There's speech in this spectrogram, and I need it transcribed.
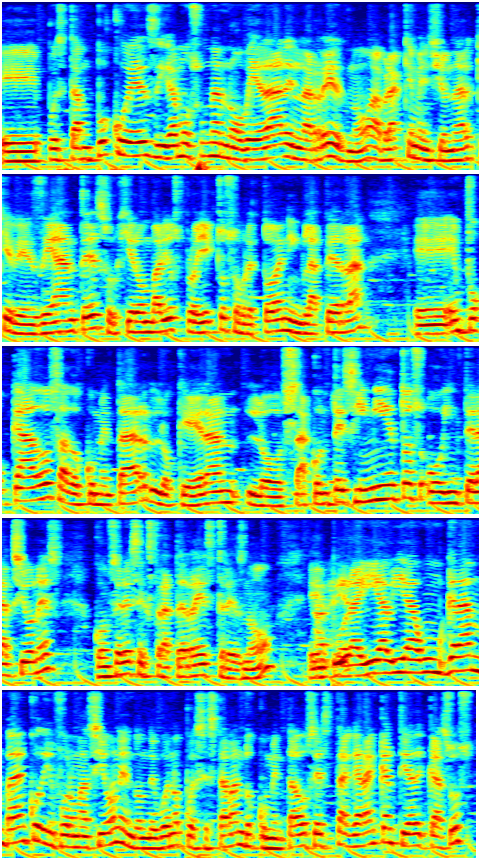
eh, pues tampoco es, digamos, una novedad en la red, ¿no? Habrá que mencionar que desde antes surgieron varios proyectos, sobre todo en Inglaterra, eh, enfocados a documentar lo que eran los acontecimientos o interacciones con seres extraterrestres, ¿no? Eh, por ahí había un gran banco de información en donde, bueno, pues estaban documentados esta gran cantidad de casos.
